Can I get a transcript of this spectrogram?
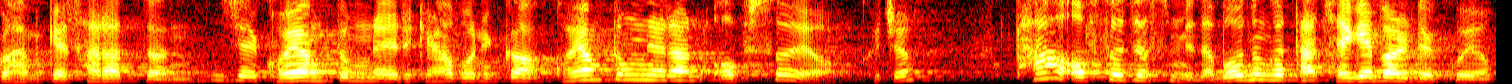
함께 살았던 이제 고향 동네 이렇게 가보니까 고향 동네란 없어요. 그죠? 다 없어졌습니다. 모든 것다 재개발됐고요.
